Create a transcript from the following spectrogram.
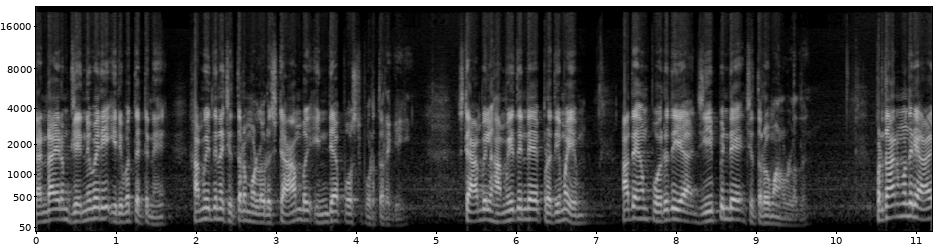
രണ്ടായിരം ജനുവരി ഇരുപത്തെട്ടിന് ഹമീദിന്റെ ചിത്രമുള്ള ഒരു സ്റ്റാമ്പ് ഇന്ത്യ പോസ്റ്റ് പുറത്തിറക്കി. സ്റ്റാമ്പിൽ ഹമീദിന്റെ പ്രതിമയും അദ്ദേഹം പൊരുതിയ ജീപ്പിന്റെ ചിത്രവുമാണുള്ളത്. പ്രധാനമന്ത്രി ആയ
